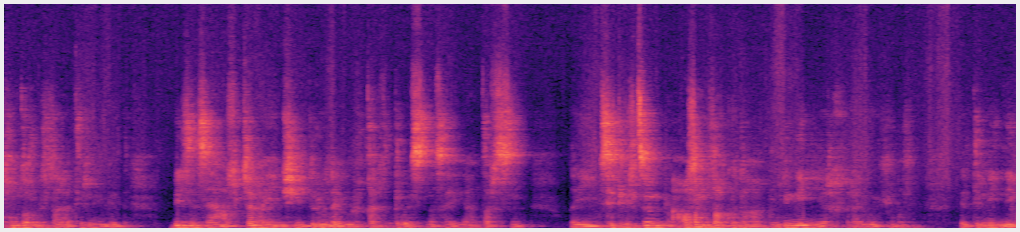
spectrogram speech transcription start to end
том зурглаараа тэр ингээд бизнесээ алж байгаа юм шийдвэрүүд аягүй гаргадаг байснаа сая анзаарсан одоо ийм сэтгэл зүйн олон блокууд байгаа. Бүгднийг ярих аюу их юм бол тэрний нэг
